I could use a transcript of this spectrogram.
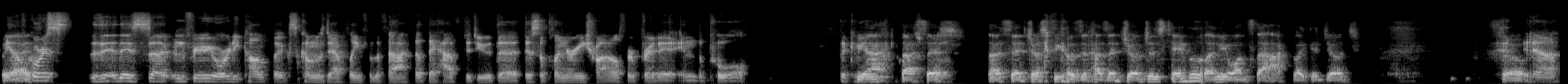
but yeah, of course, th- this uh, inferiority complex comes definitely from the fact that they have to do the disciplinary trial for Britta in the pool. The Yeah, that's college it. That's it. Just because it has a judge's table and he wants to act like a judge. So. Yeah.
